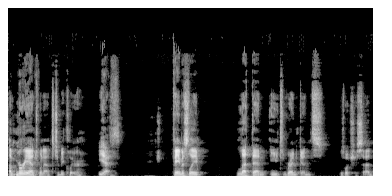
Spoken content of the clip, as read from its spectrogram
um, Marie Antoinette, to be clear. Yes. Famously, let them eat Roentgens, is what she said.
